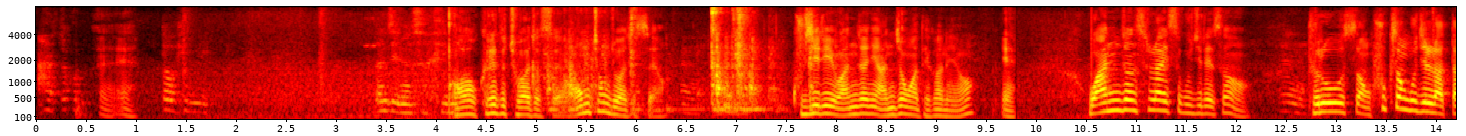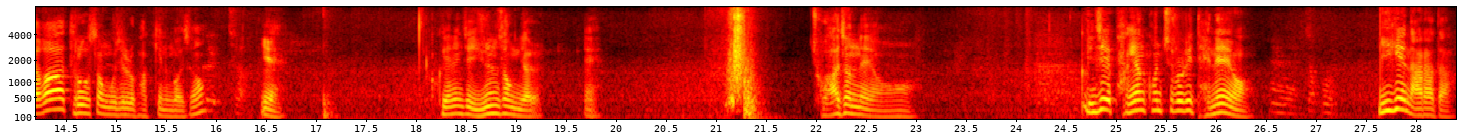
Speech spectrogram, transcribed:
아 조금 예, 예. 또 힘이 던지면서 힘이. 어, 그래도 좋아졌어요. 엄청 좋아졌어요. 네. 구질이 완전히 안정화돼 가네요. 예. 완전 슬라이스 구질에서 네. 드로우성, 훅성 구질 났다가 드로우성 구질로 바뀌는 거죠. 그렇죠. 예. 그게는 이제 윤석열. 예. 좋아졌네요. 이제 방향 컨트롤이 되네요. 네. 조금. 이게 나라다.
